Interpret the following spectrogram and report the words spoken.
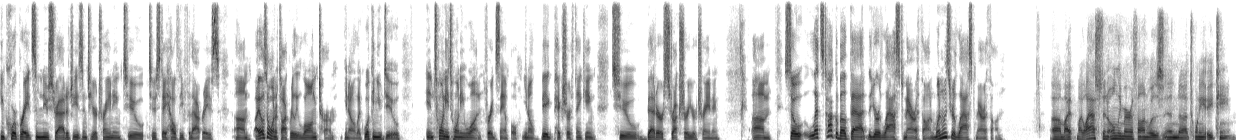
incorporate some new strategies into your training to to stay healthy for that race. Um, I also want to talk really long term. You know, like what can you do in 2021, for example, you know, big picture thinking to better structure your training. Um, so let's talk about that. Your last marathon. When was your last marathon? Uh, my my last and only marathon was in uh, 2018.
